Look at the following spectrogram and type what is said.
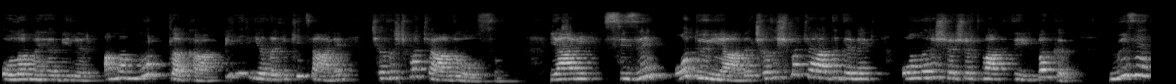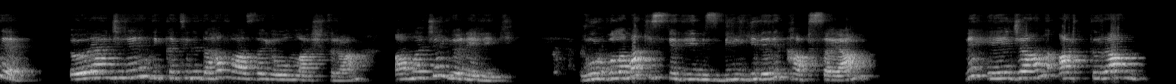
olamayabilir. Ama mutlaka bir ya da iki tane çalışma kağıdı olsun. Yani sizin o dünyada çalışma kağıdı demek onları şaşırtmak değil. Bakın müzede öğrencilerin dikkatini daha fazla yoğunlaştıran, amaca yönelik, vurgulamak istediğimiz bilgileri kapsayan ve heyecanı arttıran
